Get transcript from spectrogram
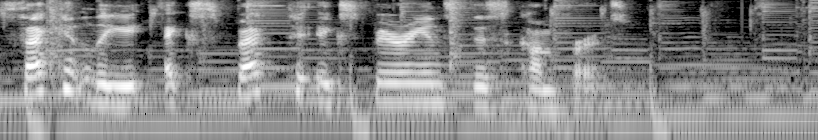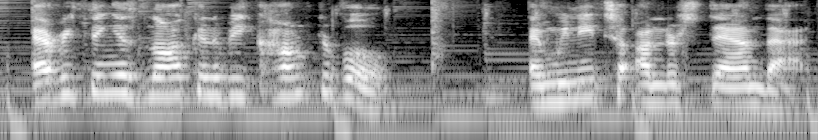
Secondly, expect to experience discomfort. Everything is not going to be comfortable, and we need to understand that.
